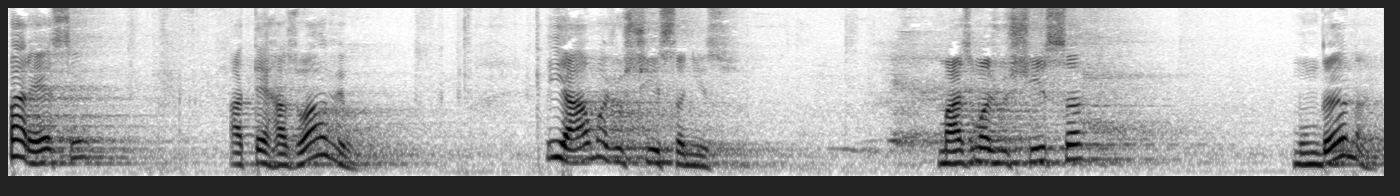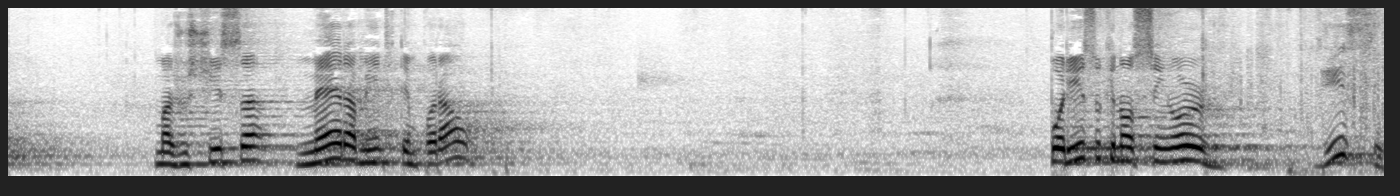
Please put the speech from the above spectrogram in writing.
Parece até razoável, e há uma justiça nisso. Mas uma justiça mundana, uma justiça meramente temporal. Por isso que nosso Senhor disse:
